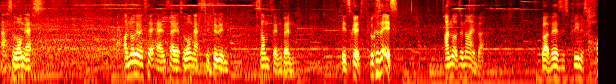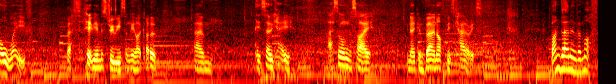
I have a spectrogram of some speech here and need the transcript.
as long as I'm not going to sit here and say, as long as you're doing something, then it's good because it is. I'm not denying that. But there's this, been this whole wave that's hit the industry recently, like, oh, um, it's okay as long as I, you know, can burn off these calories. But I'm burning them off.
